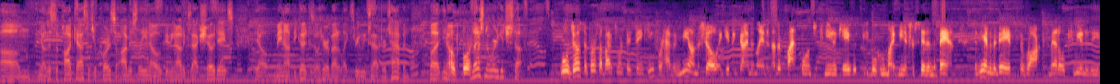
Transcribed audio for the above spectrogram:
Um, you know, this is a podcast. It's recorded, so obviously, you know, giving out exact show dates, you know, may not be good because they'll hear about it like three weeks after it's happened. But you know, let us know where to get your stuff. Well, Joseph, first off, I just want to say thank you for having me on the show and giving Diamond Lane another platform to communicate with people who might be interested in the band. At the end of the day, it's the rock metal community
